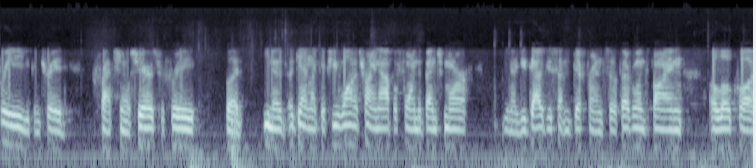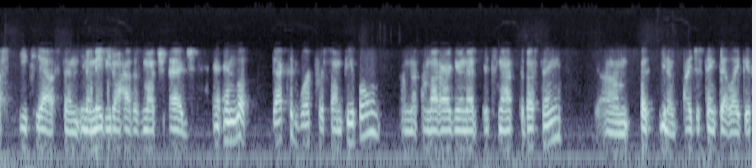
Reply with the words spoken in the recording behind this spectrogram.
free, you can trade fractional shares for free. But, you know, again, like if you want to try and outperform the benchmark, you know, you got to do something different. So if everyone's buying a low cost ETF, then, you know, maybe you don't have as much edge. And, and look, that could work for some people. I'm not, I'm not arguing that it's not the best thing. Um, but, you know, I just think that, like, if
